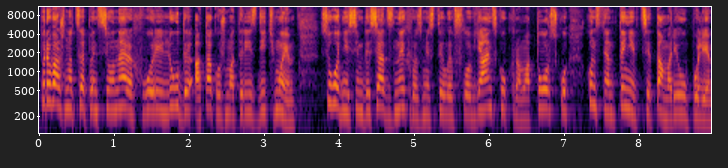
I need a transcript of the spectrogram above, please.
Переважно це пенсіонери, хворі люди, а також матері з дітьми. Сьогодні 70 з них розмістили в Слов'янську, Краматорську, Константинівці та Маріуполі.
